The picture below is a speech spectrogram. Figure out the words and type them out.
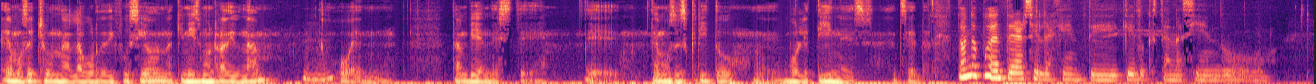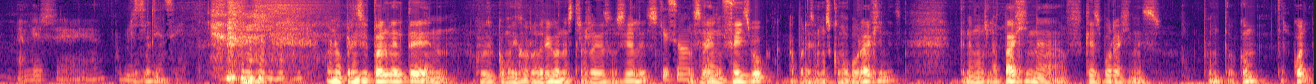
hemos hecho una labor de difusión aquí mismo en Radio UNAM o en también este eh, hemos escrito eh, boletines, etcétera. ¿Dónde puede enterarse la gente qué es lo que están haciendo? A ver, eh, publicítense. Bueno. principalmente en, como dijo Rodrigo, nuestras redes sociales. o sea, en Facebook aparecemos como Vorágines. Tenemos la página que es vorágines.com, tal cual.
